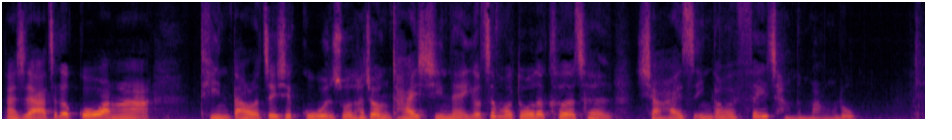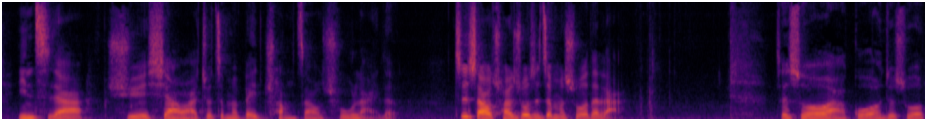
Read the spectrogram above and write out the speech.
但是啊，这个国王啊，听到了这些顾问说，他就很开心呢，有这么多的课程，小孩子应该会非常的忙碌，因此啊，学校啊就这么被创造出来了，至少传说是这么说的啦。这时候啊，国王就说：“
